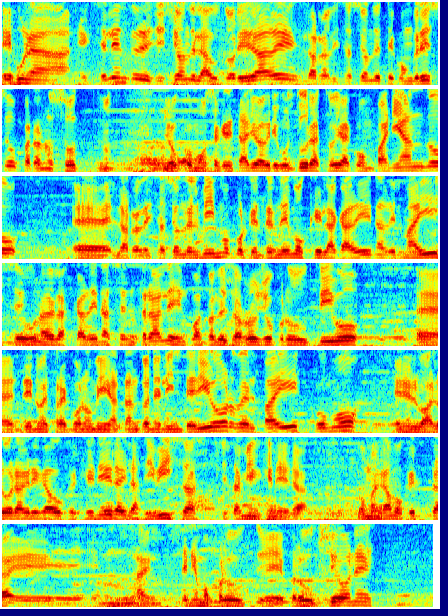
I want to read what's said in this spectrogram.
Es una excelente decisión de las autoridades la realización de este congreso. Para nosotros, yo como secretario de Agricultura estoy acompañando eh, la realización del mismo porque entendemos que la cadena del maíz es una de las cadenas centrales en cuanto al desarrollo productivo eh, de nuestra economía, tanto en el interior del país como en el valor agregado que genera y las divisas que también genera. Convengamos que eh, en- tenemos eh, producciones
